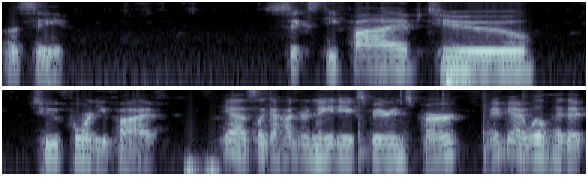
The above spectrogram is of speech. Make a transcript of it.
Let's see. 65 to 245. Yeah, it's like 180 experience per. Maybe I will hit it.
